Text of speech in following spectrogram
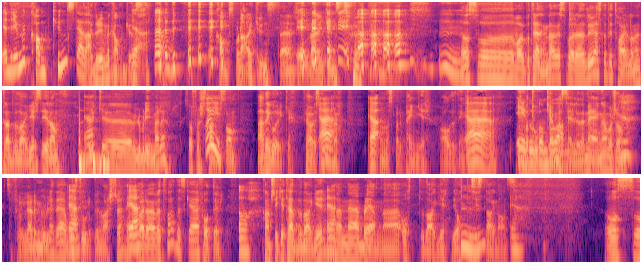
Jeg driver med kampkunst, jeg, da. Jeg driver med kampkunst. Ja. Ja. Kampsport er en kunst. Det er, en kunst. Mm. Og så var vi på trening i dag, og så bare Du, jeg skal til Thailand i 30 dager, sier han. Vil, ikke, vil du bli med, eller? Så først tenkte jeg sånn Nei, det går ikke, for jeg har jo Ja, ja. skole. Ja. Jeg må spare penger og alle de tingene. Ja, ja, ja. Så bare tok jeg meg selv i det med en gang. Bare sånn, Selvfølgelig er det mulig. Det er bare Ja. å stole på universet. Ja. Jeg bare, vet du hva, Det skal jeg få til. Oh. Kanskje ikke 30 dager, Ja. Mm. men jeg ble med åtte dager. De åtte siste dagene hans. Ja. Og så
